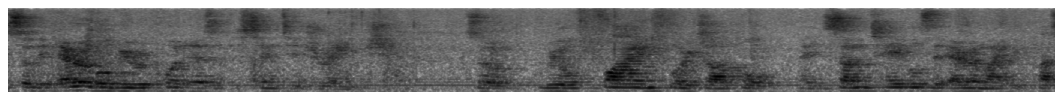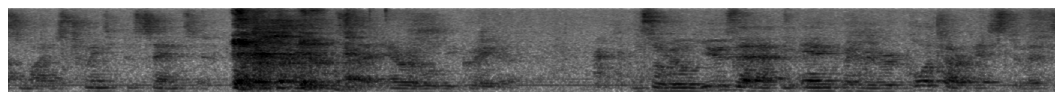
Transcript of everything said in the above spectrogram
So the error will be reported as a percentage range. So we'll find, for example, in some tables the error might be plus or minus 20%, in other tables that error will be greater. And so we'll use that at the end when we report our estimate,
